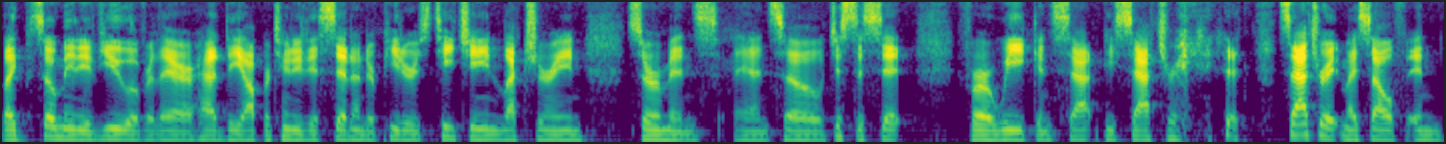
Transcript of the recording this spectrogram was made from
like so many of you over there had the opportunity to sit under peter's teaching lecturing sermons. And so just to sit for a week and sat, be saturated saturate myself in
